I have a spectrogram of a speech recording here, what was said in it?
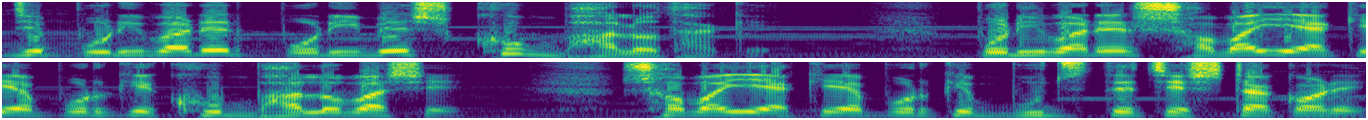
যে পরিবারের পরিবেশ খুব ভালো থাকে। পরিবারের সবাই একে অপরকে খুব ভালোবাসে, সবাই একে অপরকে বুঝতে চেষ্টা করে।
